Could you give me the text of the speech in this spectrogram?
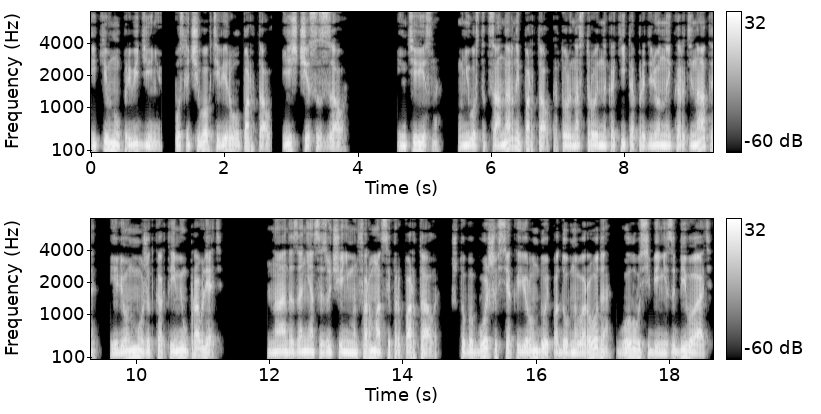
и кивнул привидению, после чего активировал портал и исчез из зала. Интересно, у него стационарный портал, который настроен на какие-то определенные координаты, или он может как-то ими управлять? Надо заняться изучением информации про порталы, чтобы больше всякой ерундой подобного рода голову себе не забивать.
